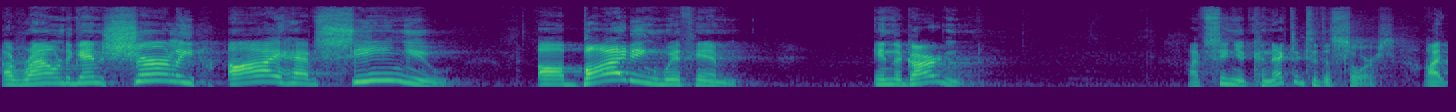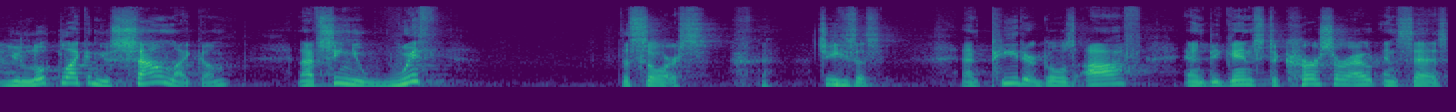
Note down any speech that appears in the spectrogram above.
around again. Surely I have seen you abiding with him in the garden. I've seen you connected to the source. I, you look like him, you sound like him, and I've seen you with the source, Jesus. And Peter goes off and begins to curse her out and says,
